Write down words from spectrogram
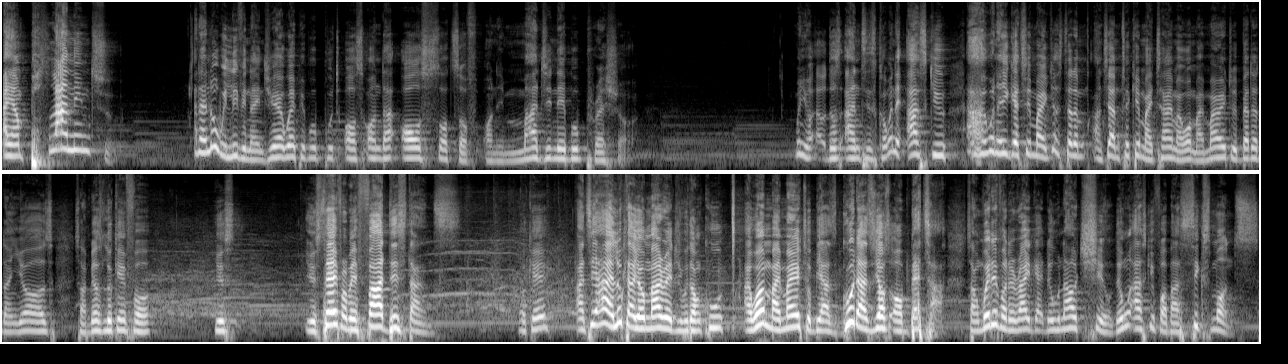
I am planning to. And I know we live in Nigeria where people put us under all sorts of unimaginable pressure. When you, those aunties come, when they ask you, ah, when are you getting married? Just tell them, auntie, I'm taking my time. I want my marriage to be better than yours. So I'm just looking for, you, you say from a far distance. Okay? And say, hi, look at your marriage with Uncle. I want my marriage to be as good as yours or better. So I'm waiting for the right guy. They will now chill. They won't ask you for about six months.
